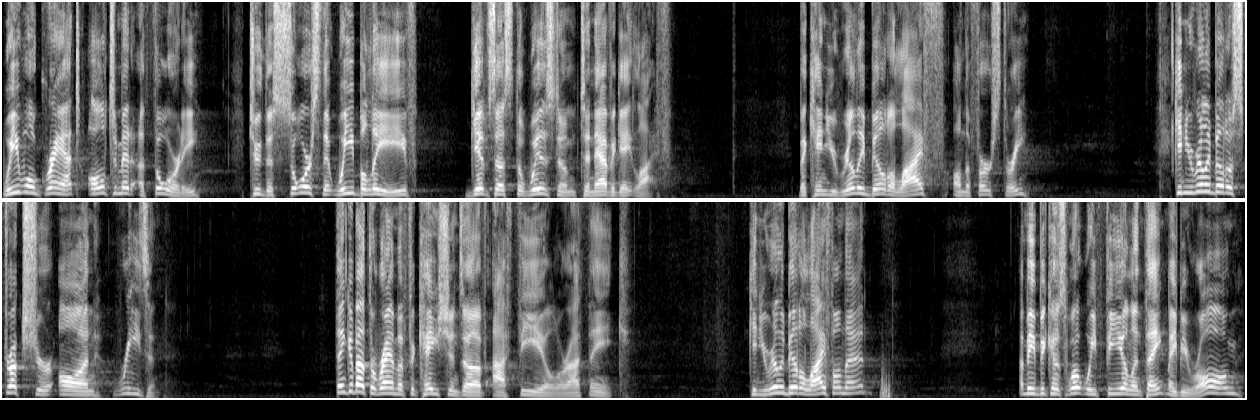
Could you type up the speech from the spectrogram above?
We will grant ultimate authority to the source that we believe gives us the wisdom to navigate life. But can you really build a life on the first three? Can you really build a structure on reason? Think about the ramifications of I feel or I think. Can you really build a life on that? I mean, because what we feel and think may be wrong,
